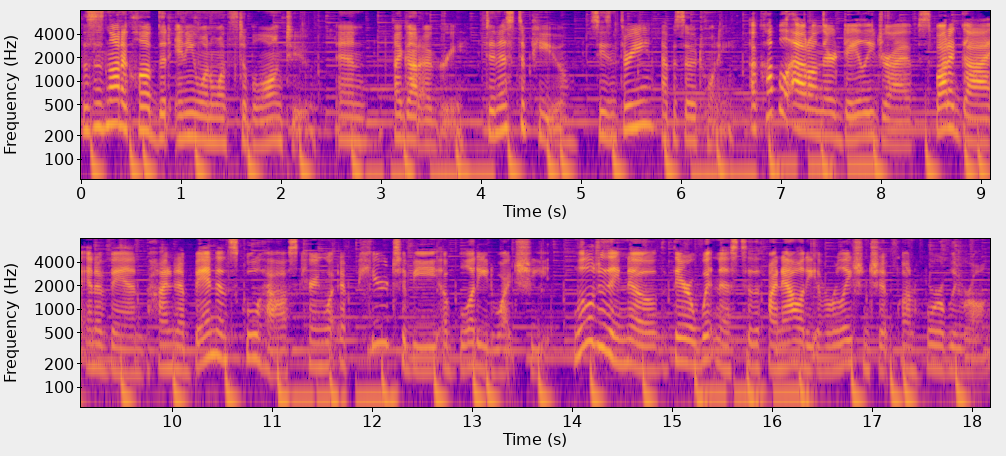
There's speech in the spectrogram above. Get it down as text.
This is not a club that anyone wants to belong to. And I gotta agree. Dennis Depew, Season 3, Episode 20. A couple out on their daily drive spot a guy in a van behind an abandoned schoolhouse carrying what appeared to be a bloodied white sheet. Little do they know that they are witness to the finality of a relationship gone horribly wrong.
